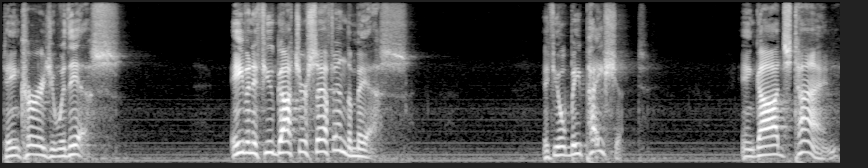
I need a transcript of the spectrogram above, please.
to encourage you with this. Even if you got yourself in the mess, if you'll be patient in God's time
